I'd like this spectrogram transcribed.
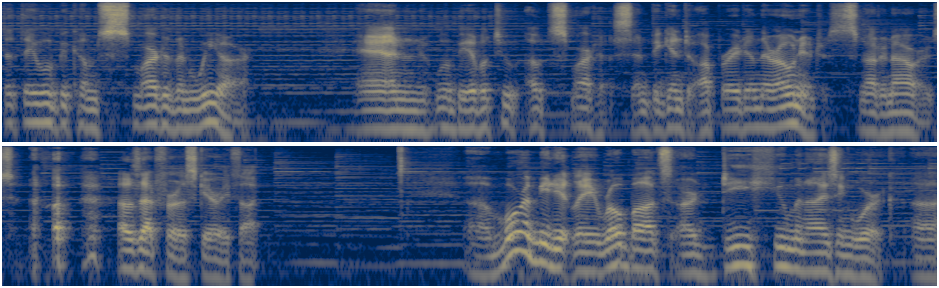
that they will become smarter than we are and will be able to outsmart us and begin to operate in their own interests, not in ours. How's that for a scary thought? Uh, more immediately, robots are dehumanizing work. Uh,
